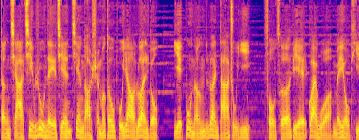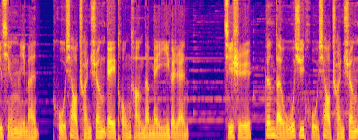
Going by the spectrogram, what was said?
等下进入内间，见到什么都不要乱动，也不能乱打主意，否则别怪我没有提醒你们。”虎啸传声给同行的每一个人，其实根本无需虎啸传声。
